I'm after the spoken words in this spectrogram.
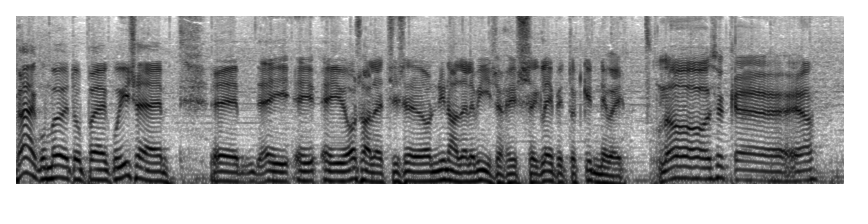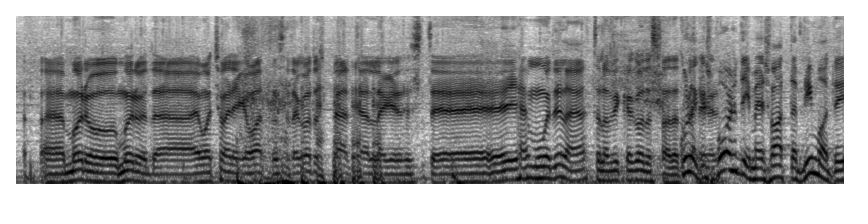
praegu möödub, kui ise eh, ei, ei, ei osale, et siis on nina televiisoris kleebitud kinni või? no sihuke jah, mõru, mõrude emotsiooniga vaatan seda kodus pealt jällegi, sest eh, ei jää muud üle jah, tuleb ikka kodus vaadata. kuule, kas spordimees vaatab niimoodi,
